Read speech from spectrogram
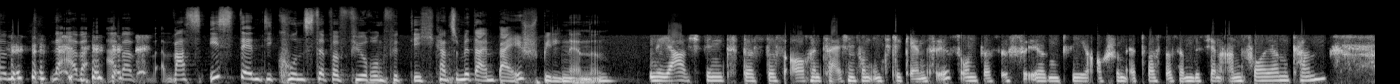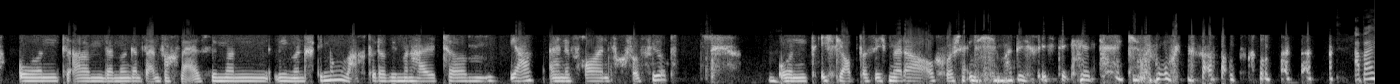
ähm, na, aber, aber was ist denn die Kunst der Verführung für dich? Kannst du mir da ein Beispiel nennen? Naja, ich finde, dass das auch ein Zeichen von Intelligenz ist und das ist irgendwie auch schon etwas, das ein bisschen anfeuern kann. Und ähm, wenn man ganz einfach weiß, wie man, wie man Stimmung macht oder wie man halt ähm, ja eine Frau einfach verführt. Und ich glaube, dass ich mir da auch wahrscheinlich immer die richtige gesucht habe. Aber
